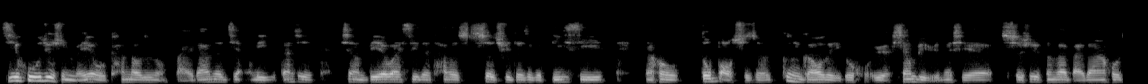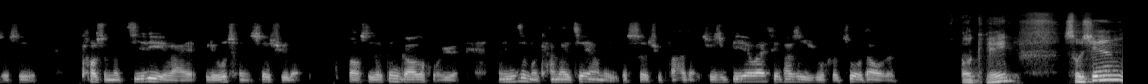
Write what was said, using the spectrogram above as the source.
几乎就是没有看到这种白单的奖励，但是像 B A Y C 的它的社区的这个 D C，然后都保持着更高的一个活跃，相比于那些持续分发白单或者是靠什么激励来留存社区的，保持着更高的活跃。那你怎么看待这样的一个社区发展？就是 B A Y C 它是如何做到的？OK，首先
